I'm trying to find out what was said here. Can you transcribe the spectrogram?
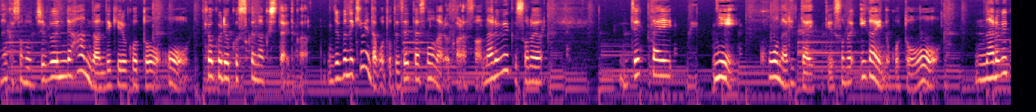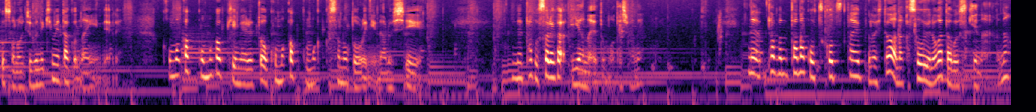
なんかその自分で判断できることを極力少なくしたいとか自分で決めたことって絶対そうなるからさなるべくそれ絶対にこうなりたいっていうそれ以外のことをなるべくその自分で決めたくないんだよね。細かく細かく決めると細かく細かくその通りになるしで多分それが嫌なんやと思う私はね。で多分ただコツコツタイプの人はなんかそういうのが多分好きなんやな。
